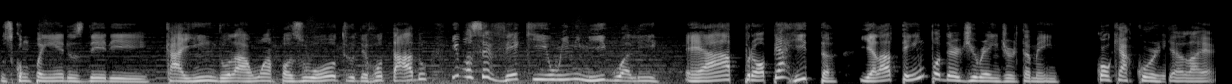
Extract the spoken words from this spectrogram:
os companheiros dele caindo lá um após o outro, derrotado. E você vê que o inimigo ali é a própria Rita. E ela tem um poder de Ranger também. Qual que é a cor que ela é?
